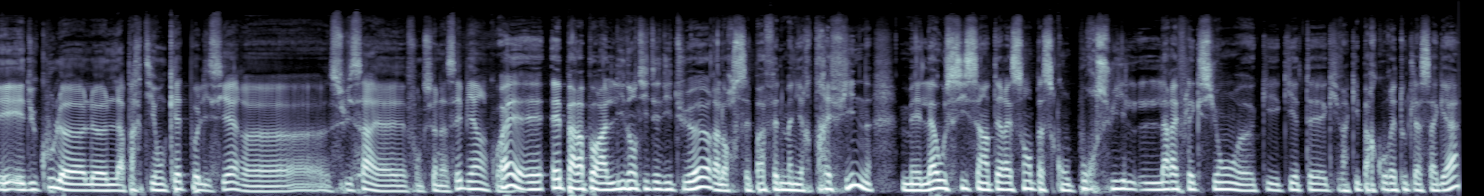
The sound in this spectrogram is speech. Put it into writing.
et, et du coup la partie enquête policière euh, suit ça, elle fonctionne assez bien quoi. Et, et par rapport à l'identité du tueur, alors c'est pas fait de manière très fine, mais là aussi c'est intéressant parce qu'on poursuit la réflexion euh, qui, était, qui, parcourait toute la saga,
